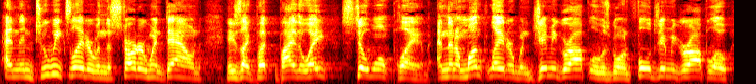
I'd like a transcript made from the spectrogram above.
And then two weeks later, when the starter went down, he's like, but by the way, still won't play him. And then a month later, when Jimmy Garoppolo was going full Jimmy Garoppolo,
